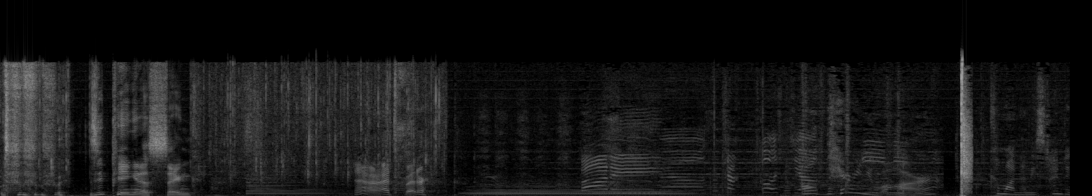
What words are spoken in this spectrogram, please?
Is he peeing in a sink? Yeah, that's better. Buddy! Oh, there you are. Come on, honey, it's time to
